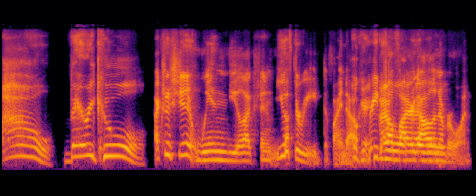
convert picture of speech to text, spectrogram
Oh, very cool. Actually, she didn't win the election. You have to read to find out. Okay, read I how will- Fire Gala number one.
